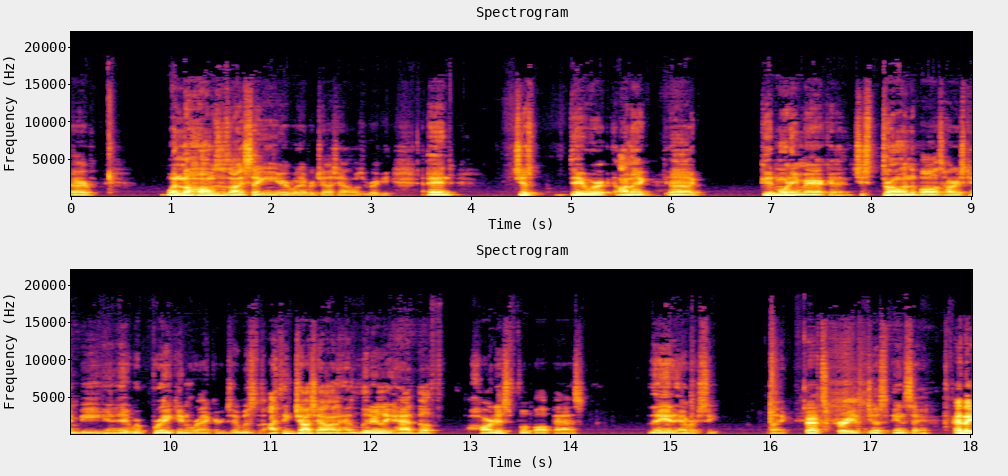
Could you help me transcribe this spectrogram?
or when Mahomes was on his second year, whatever. Josh Allen was a rookie, and just they were on a uh, Good Morning America, just throwing the ball as hard as can be, and they were breaking records. It was, I think, Josh Allen had literally had the hardest football pass they had ever seen. Like That's crazy. just insane. and they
